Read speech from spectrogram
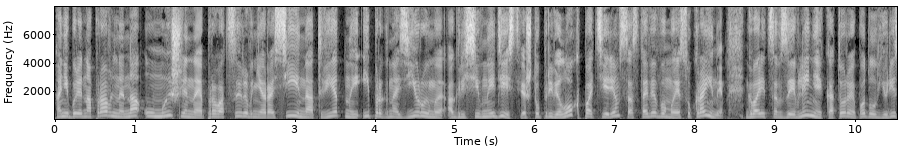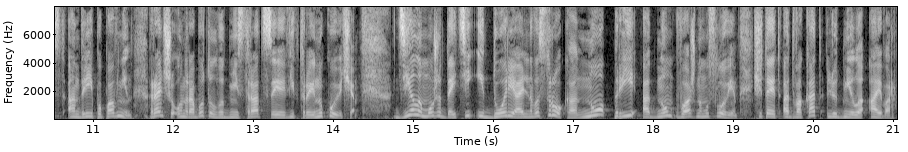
Они были направлены на умышленное провоцирование России на ответные и прогнозируемые агрессивные действия, что привело к потерям в составе ВМС Украины, говорится в заявлении, которое подал юрист Андрей Поповнин. Раньше он работал в администрации Виктора Януковича. Дело может дойти и до реального срока, но при одном важном условии, считает адвокат Людмила Айвар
